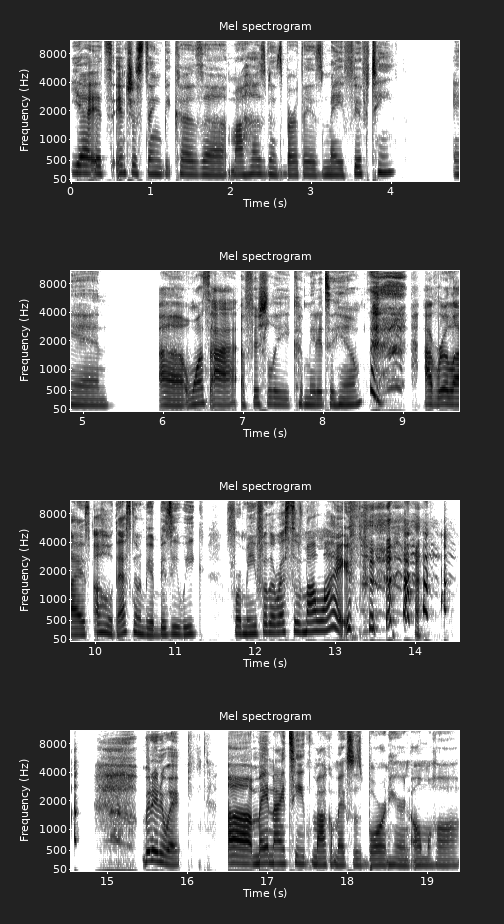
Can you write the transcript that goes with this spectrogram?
Yeah, it's interesting because uh, my husband's birthday is May 15th. And uh, once I officially committed to him, I realized, oh, that's going to be a busy week for me for the rest of my life. but anyway, uh, May 19th, Malcolm X was born here in Omaha.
